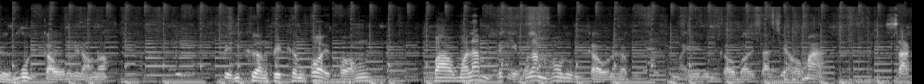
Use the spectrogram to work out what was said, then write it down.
ดื่มมุ่นเก่านะพี่น้องเนาะเป็นเครื่องเพชรเครื่องพ้อยของบาวมอลำพระเอกมอลำเฮารุ่นเก่านะครับสมัยรุ่นเก่าบาวิสานเสียเอามาสัก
